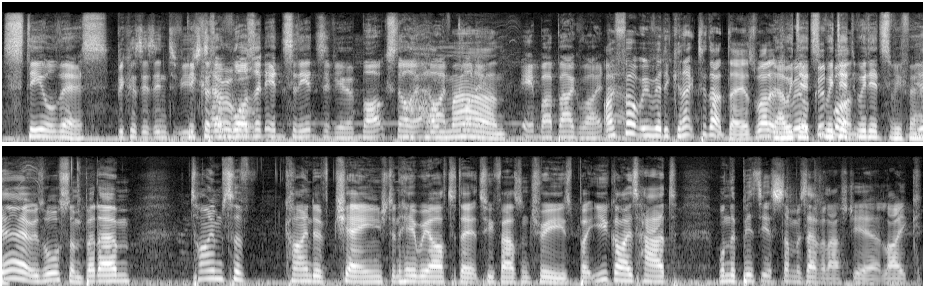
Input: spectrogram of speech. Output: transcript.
Steal this." because his interview Because I wasn't into the interview and Mark stole it, and Oh, I've man. got it in my bag right I now. felt we really connected that day as well. It no, was we a real did, good we one. did, we did. To be fair, Yeah, it was awesome. But um, times have kind of changed, and here we are today at 2,000 Trees. But you guys had one of the busiest summers ever last year. Like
